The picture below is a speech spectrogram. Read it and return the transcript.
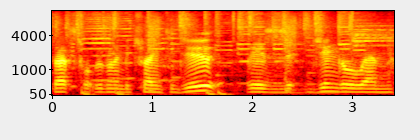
that's what we're going to be trying to do is jingle and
